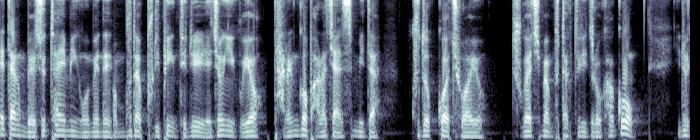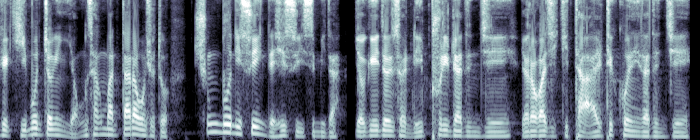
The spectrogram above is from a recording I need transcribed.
해당 매수 타이밍 오면은 전부 다 브리핑 드릴 예정이고요. 다른 거 바라지 않습니다. 구독과 좋아요 두 가지만 부탁드리도록 하고 이렇게 기본적인 영상만 따라오셔도 충분히 수익 내실 수 있습니다. 여기에 대해서 리플이라든지 여러 가지 기타 알트코인이라든지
